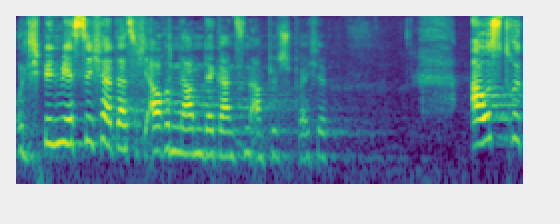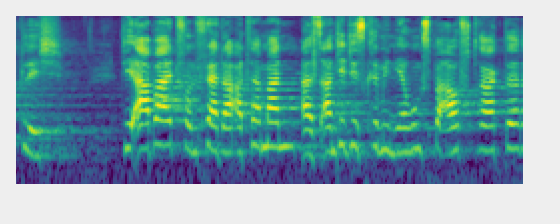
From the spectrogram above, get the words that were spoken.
und ich bin mir sicher, dass ich auch im Namen der ganzen Ampel spreche, ausdrücklich die Arbeit von Ferda Attermann als Antidiskriminierungsbeauftragte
